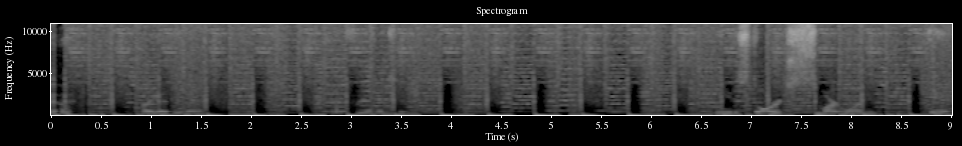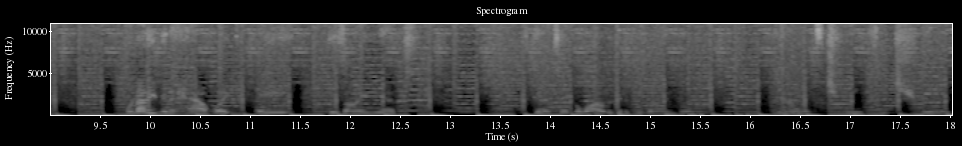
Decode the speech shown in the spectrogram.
oh yeah, do that. We need a storage smart one. It, we're not even gonna have like a design yet. It's gonna take a while to get a design, but now it's treat treat.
